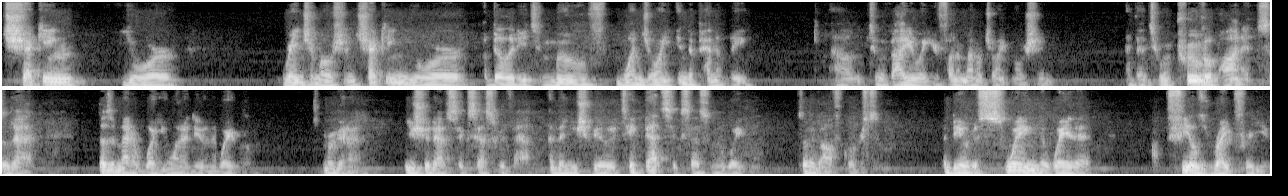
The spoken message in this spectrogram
checking your range of motion, checking your ability to move one joint independently, um, to evaluate your fundamental joint motion, and then to improve upon it so that it doesn't matter what you want to do in the weight room, we're gonna you should have success with that, and then you should be able to take that success in the weight room to the golf course and be able to swing the way that feels right for you.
